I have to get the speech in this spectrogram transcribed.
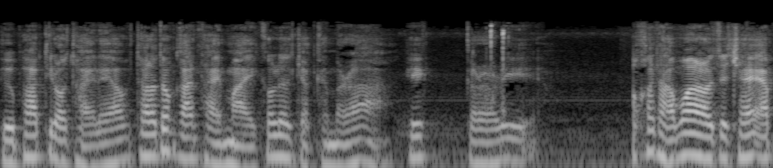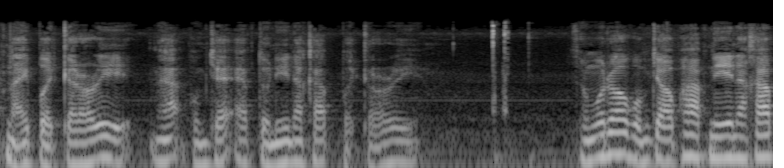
คือภาพที่เราถ่ายแล้ว ถ้าเราต้องการถ่ายใหม่ก็เลือกจาก Camera คลิก Gallery เขาถามว่าเราจะใช้แอปไหนเปิด Gallery นะฮะผมใช้แอปตัวนี้นะครับ เปิด Gallery สมมุติว่าผมจะเอาภาพนี้นะครับ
